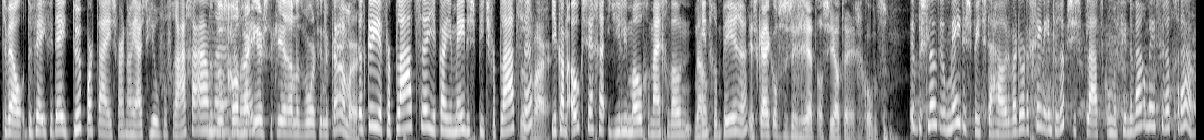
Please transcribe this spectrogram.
Terwijl de VVD de partij is waar nou juist heel veel vragen aan Dat was eh, gewoon haar zijn. eerste keer aan het woord in de Kamer. Dat kun je verplaatsen. Je kan je medespeech verplaatsen. Dat is waar. Je kan ook zeggen, jullie mogen mij gewoon Nou. interrumperen. Eens kijken of ze zich redt als ze jou tegenkomt. U besloot uw medespeech te houden, waardoor er geen interrupties plaats konden vinden. Waarom heeft u dat gedaan?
